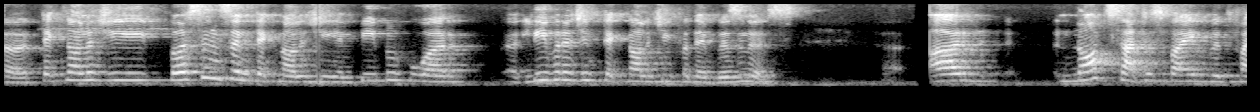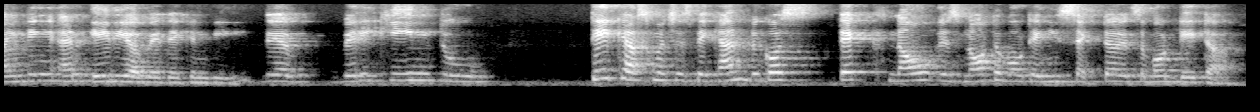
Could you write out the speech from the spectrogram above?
uh, technology, persons and technology, and people who are uh, leveraging technology for their business uh, are not satisfied with finding an area where they can be. They are very keen to take as much as they can because tech now is not about any sector, it's about data.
